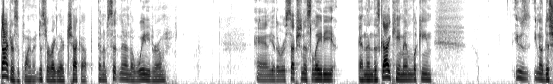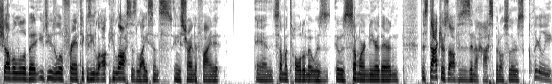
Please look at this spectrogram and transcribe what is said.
doctor's appointment, just a regular checkup, and I'm sitting there in the waiting room, and yeah, the receptionist lady, and then this guy came in looking he was you know disheveled a little bit. He was a little frantic because he lo- he lost his license and he's trying to find it. And someone told him it was it was somewhere near there. And this doctor's office is in a hospital, so there's clearly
